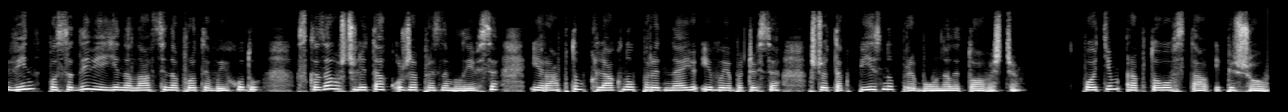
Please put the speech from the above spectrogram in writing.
Він посадив її на лавці навпроти виходу, сказав, що літак уже приземлився, і раптом клякнув перед нею і вибачився, що так пізно прибув на литовище. Потім раптово встав і пішов.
